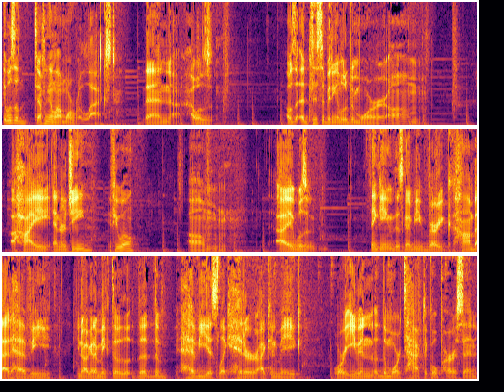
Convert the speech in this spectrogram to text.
it was a, definitely a lot more relaxed than I was. I was anticipating a little bit more um, a high energy, if you will. Um, I was thinking this is going to be very combat heavy. You know, I got to make the, the the heaviest like hitter I can make, or even the more tactical person.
